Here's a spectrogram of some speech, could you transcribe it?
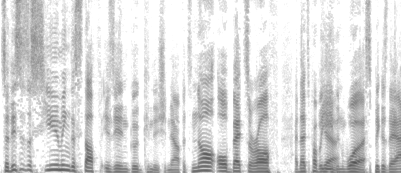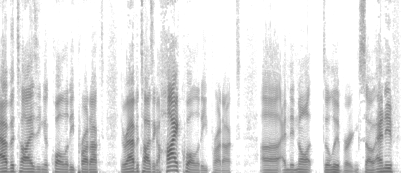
So this is assuming the stuff is in good condition. Now, if it's not, all bets are off, and that's probably Yeah. even worse because they're advertising a quality product, they're advertising a high quality product, uh, and they're not delivering. So, and if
